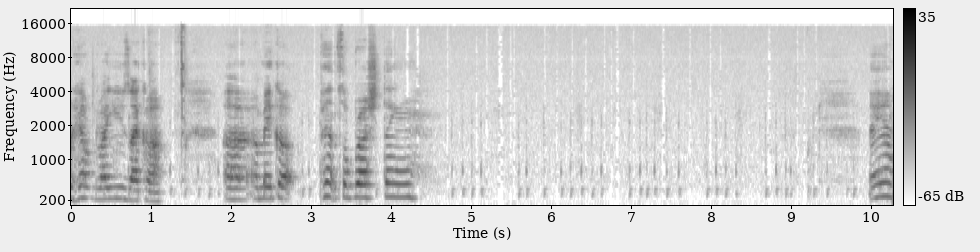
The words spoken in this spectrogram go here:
Probably help if I use like a a, a makeup pencil brush thing. I am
